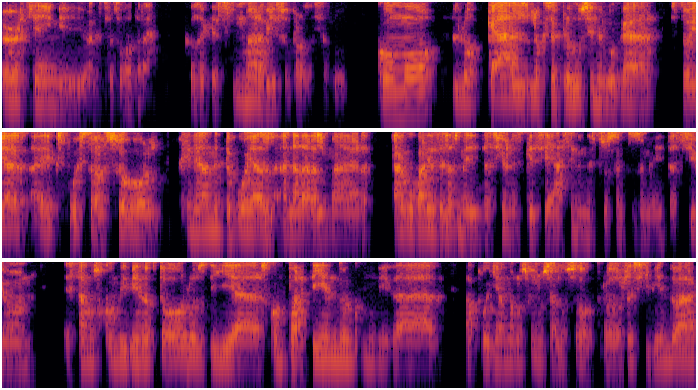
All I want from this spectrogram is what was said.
earthing, y bueno, esta es otra cosa que es maravilloso para la salud como local lo que se produce en el lugar. Estoy expuesto al sol, generalmente voy a, nadar al mar, hago varias de las meditaciones que se hacen en nuestros centros de meditación. Estamos conviviendo todos los días, compartiendo en comunidad, apoyándonos unos a los otros, recibiendo a,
